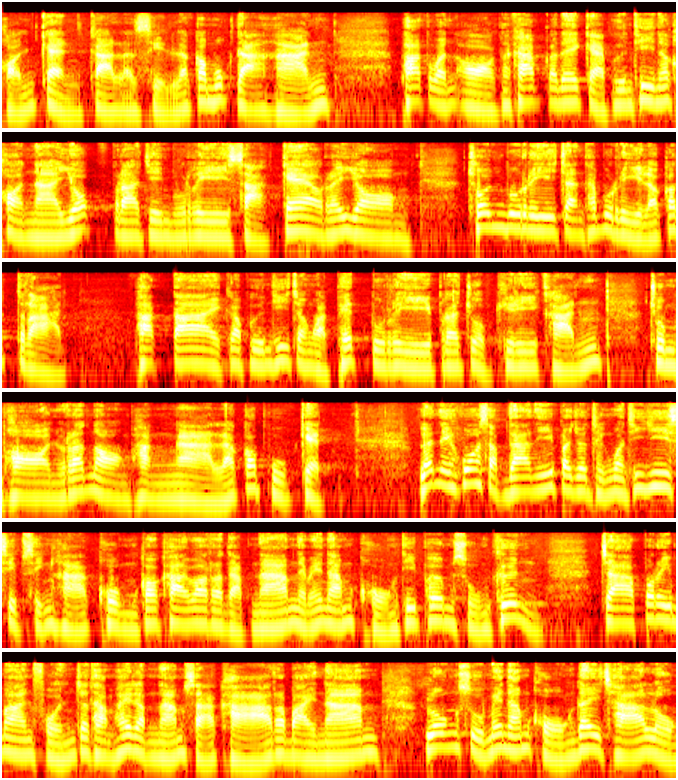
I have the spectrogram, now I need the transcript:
ขอนแก่น กาฬสินธุ์ แล้วก็มุกดาหาร ภาคตะวันออกนะครับก็ได้แก่พื้นที่นครนายก ปราจีนบุรีสระแก้ว ระยอง ชนบุรี จันทบุรี แล้วก็ตราดภาคใต้ก็พื้นที่จังหวัดเพชรบุรี ประจวบคีรีขันธ์ ชุมพร ระนอง พังงา แล้วก็ภูเก็ต และในห่วงสัปดาห์นี้ไปจนถึงวันที่ 20 สิงหาคม ก็คาดว่าระดับน้ำในแม่น้ำโขงที่เพิ่มสูงขึ้น จากปริมาณฝนจะทำให้ลำน้ำสาขาระบายน้ำลงสู่แม่น้ำโขงได้ช้าลง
